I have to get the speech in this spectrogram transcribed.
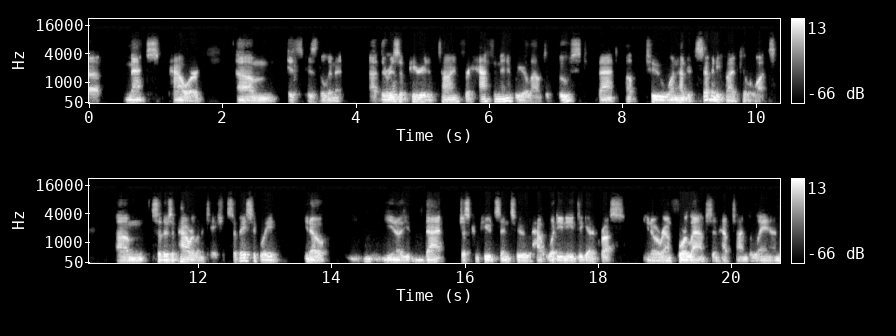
uh, max power um, is is the limit. Uh, there is a period of time for half a minute we are allowed to boost that up to 175 kilowatts. Um, so there's a power limitation. So basically, you know, you know that just computes into how what do you need to get across, you know, around four laps and have time to land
